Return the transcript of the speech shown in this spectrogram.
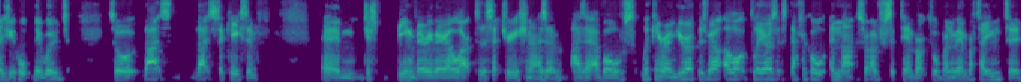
as you hope they would. So that's that's the case of um, just being very, very alert to the situation as it as it evolves. Looking around Europe as well, a lot of players, it's difficult in that sort of September, October, November time to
